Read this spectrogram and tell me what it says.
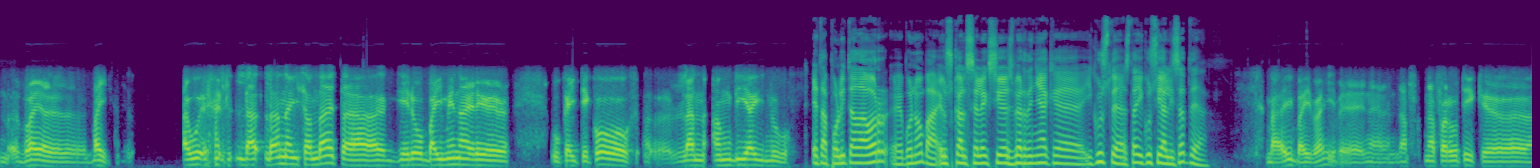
Bai, eh, bai. Hau, la, lana izan da eta gero baimena ere ukaiteko eh, lan handia dugu. Eta polita da hor, e, bueno, ba, Euskal selekzio ezberdinak e, ikustea, ez da, ikusi alizatea. Bai, bai, bai. Be, na- Naf- Nafarrotik uh,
